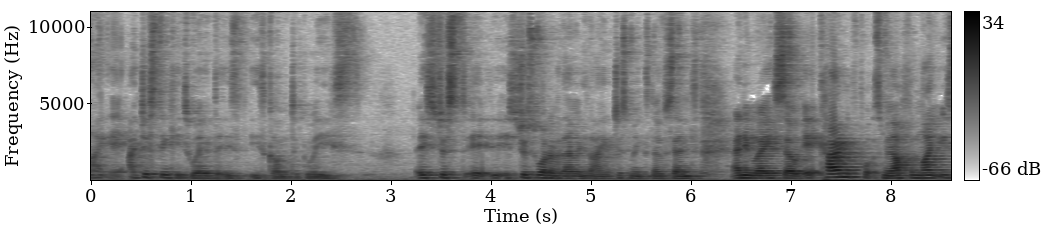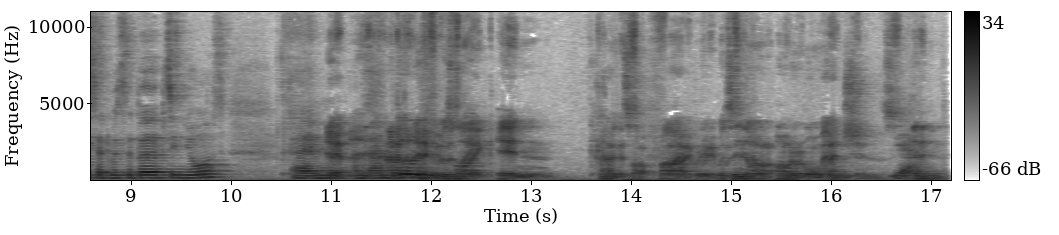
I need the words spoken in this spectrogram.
like I just think it's weird that he's, he's gone to Greece. It's just it, it's just one of them. It's like it just makes no sense. Anyway, so it kind of puts me off. And like you said, was the Burbs in yours? Um, Yeah, and then I don't know if it was like in kind of the top five, but it was in hon- honourable mentions. Yeah. And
